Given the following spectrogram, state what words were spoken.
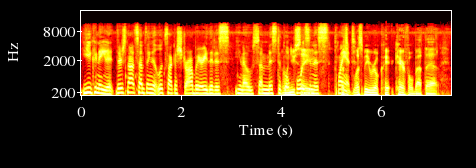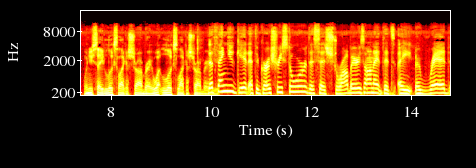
you can eat it. There's not something that looks like a strawberry that is, you know, some mystical poisonous say, plant. Let's, let's be real ca- careful about that. When you say looks like a strawberry, what looks like a strawberry? The thing you get at the grocery store that says strawberries on it, that's a, a red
